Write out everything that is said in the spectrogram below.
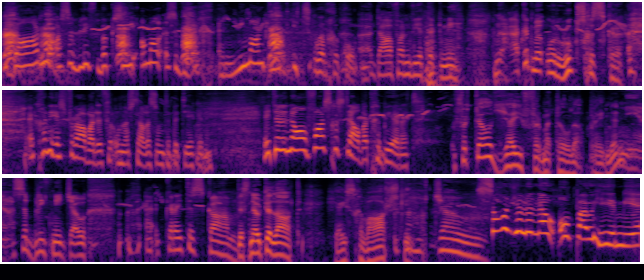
Daar nou asseblief Bixie, almal is weg en niemand het iets oorgekom. Uh, Daarvan weet ek nie. Ek het my oor hoeks geskrik. Ek gaan nie eers vra wat dit veronderstel is om te beteken nie. Het hulle nou al vasgestel wat gebeur het? Vertel jy vir Matilda, Brendan? Nee, asseblief nie, Joe. Ek kry te skaam. Dis nou te laat. Jy's gewaarsku. Ag, Joe. Sal julle nou ophou hiermee?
